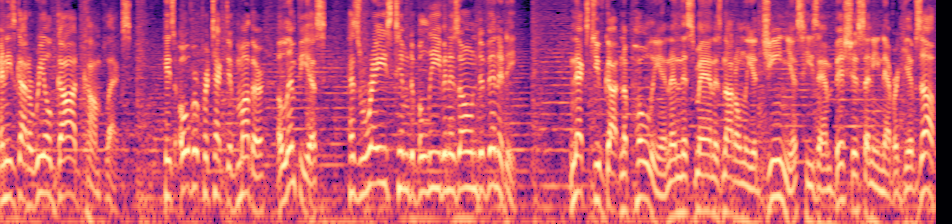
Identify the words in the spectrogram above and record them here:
and he's got a real god complex. His overprotective mother, Olympias, has raised him to believe in his own divinity. Next, you've got Napoleon, and this man is not only a genius, he's ambitious, and he never gives up.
